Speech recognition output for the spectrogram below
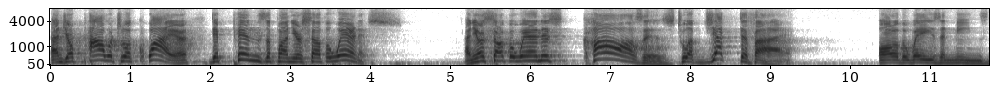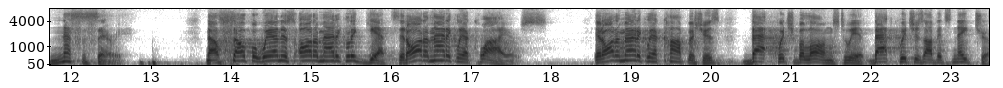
And your power to acquire depends upon your self awareness. And your self awareness causes to objectify all of the ways and means necessary. Now, self awareness automatically gets, it automatically acquires, it automatically accomplishes that which belongs to it, that which is of its nature.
